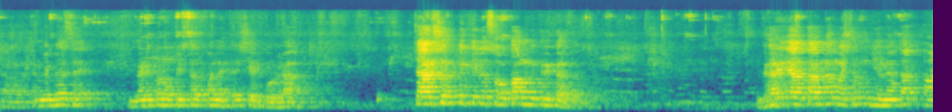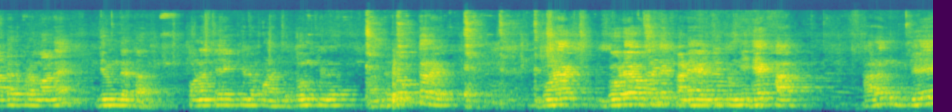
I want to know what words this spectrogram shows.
एम बी बी एस आहे. मेडिकल ऑफिसर पण येते शिरपूरला. चारशे रुपये किलो स्वतःहून विक्री करतात. घरी जाताना मशरूम घेऊन येतात. ऑर्डर प्रमाणे देऊन देतात. कोणाचे एक किलो कोणाचे दोन किलो. आणि डॉक्टर आहे. गोळ्या गोड्या औषधे खाण्याऐवजी तुम्ही हे खा. कारण जे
